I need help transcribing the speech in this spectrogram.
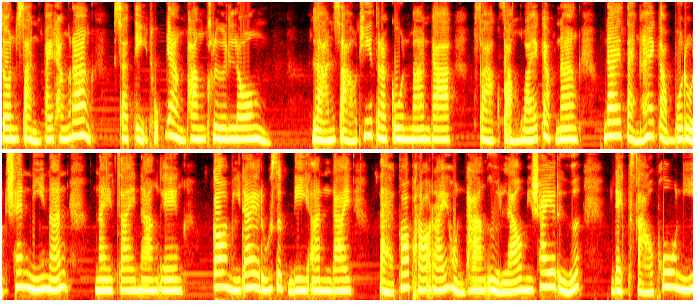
จนสั่นไปทั้งร่าง สติทุกอย่างพังคลืนลง หลานสาวที่ตระกูลมารดาฝากฝังไว้กับนาง ได้แต่งให้กับบุรุษเช่นนี้นั้น ในใจนางเองก็มิได้รู้สึกดีอันใด แต่ก็เพราะไร้หนทางอื่นแล้วมิใช่หรือ เด็กสาวผู้นี้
